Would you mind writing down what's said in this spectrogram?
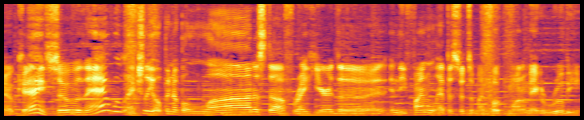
Okay, so that will actually open up a lot of stuff right here the in the final episodes of my Pokemon Omega Ruby.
